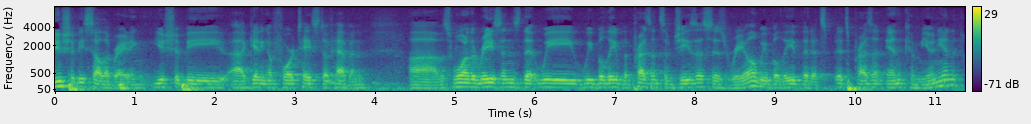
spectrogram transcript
You should be celebrating. You should be uh, getting a foretaste of heaven. Uh, it's one of the reasons that we we believe the presence of Jesus is real. We believe that it's it's present in communion,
